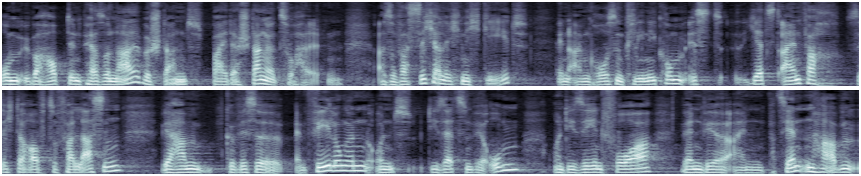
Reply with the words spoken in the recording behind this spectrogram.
um überhaupt den Personalbestand bei der Stange zu halten. Also was sicherlich nicht geht, in einem großen Klinikum ist jetzt einfach sich darauf zu verlassen. Wir haben gewisse Empfehlungen und die setzen wir um und die sehen vor, wenn wir einen Patienten haben,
